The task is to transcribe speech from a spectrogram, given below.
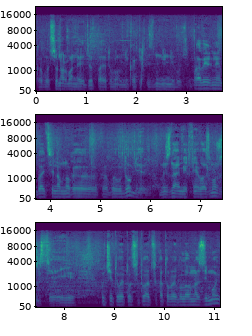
как бы все нормально идет, поэтому никаких изменений не будет. Проверенные бойцы намного как бы, удобнее. Мы знаем их возможности. И учитывая ту ситуацию, которая была у нас зимой,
